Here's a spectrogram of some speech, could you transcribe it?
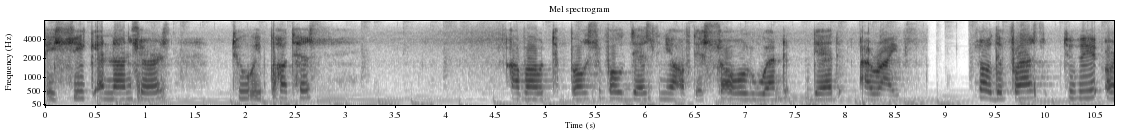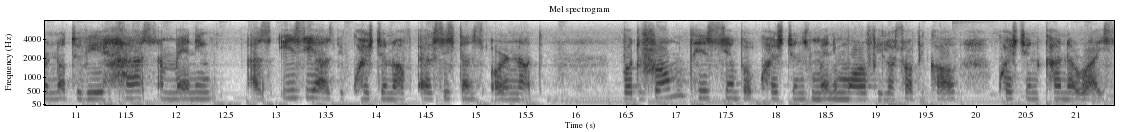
They seek an answer to hypotheses about the possible destiny of the soul when death arrives. So the phrase to be or not to be has a meaning as easy as the question of existence or not. But from these simple questions, many more philosophical questions can arise.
